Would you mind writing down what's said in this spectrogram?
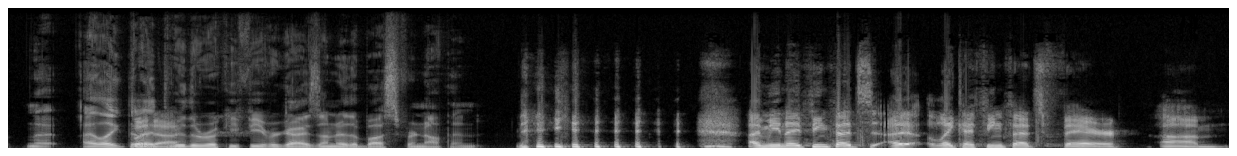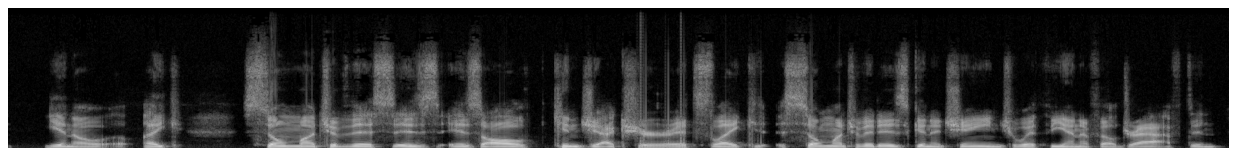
I like that But, I uh, threw the rookie fever guys under the bus for nothing. I mean, I think that's I, like I think that's fair. Um, you know, like so much of this is is all conjecture. It's like so much of it is going to change with the NFL draft and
